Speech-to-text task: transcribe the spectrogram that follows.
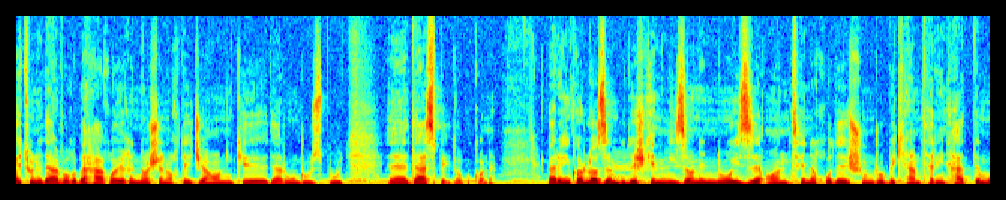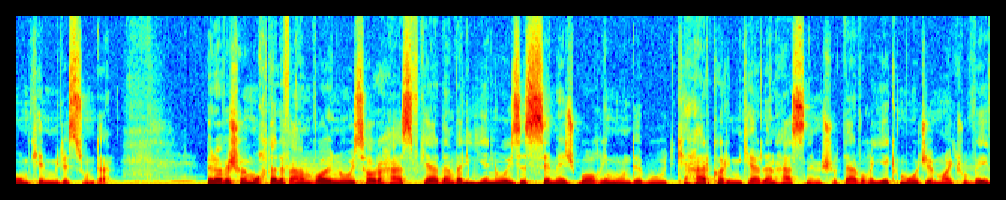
بتونه در واقع به حقایق ناشناخته جهانی که در اون روز بود دست پیدا بکنه. برای این کار لازم بودش که میزان نویز آنتن خودشون رو به کمترین حد ممکن میرسوندن. به روش های مختلف انواع نویز ها رو حذف کردن ولی یه نویز سمج باقی مونده بود که هر کاری می‌کردن حذف نمی‌شد. در واقع یک موج مایکروویو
